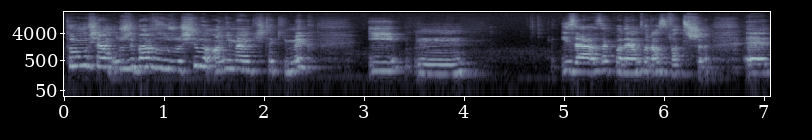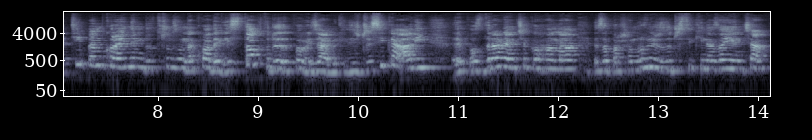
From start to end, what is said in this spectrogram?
to musiałam użyć bardzo dużo siły, oni mają jakiś taki myk i... Mm, i za, zakładają to raz, dwa, trzy. E, tipem kolejnym dotyczącym nakładek jest to, który powiedziała mi kiedyś Jessica Ali. E, pozdrawiam Cię kochana, zapraszam również do Jessiki na zajęcia,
